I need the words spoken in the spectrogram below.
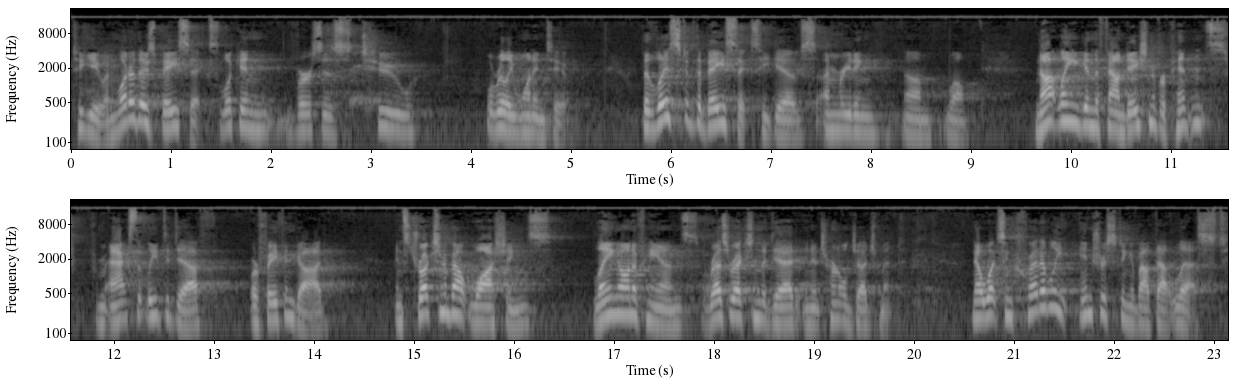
to you. And what are those basics? Look in verses 2 well, really one and two. The list of the basics he gives, I'm reading, um, well, not laying again the foundation of repentance from acts that lead to death or faith in God, instruction about washings, laying on of hands, resurrection of the dead, and eternal judgment. Now, what's incredibly interesting about that list,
